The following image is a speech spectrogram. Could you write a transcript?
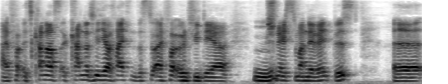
einfach, es kann das, kann natürlich auch heißen, dass du einfach irgendwie der Mhm. schnellste Mann der Welt bist. Äh,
